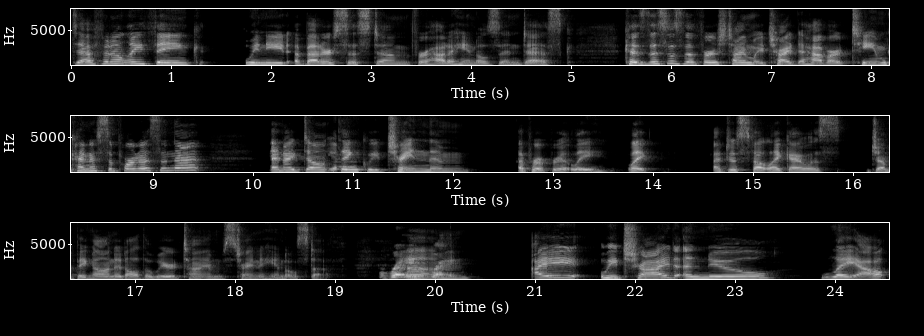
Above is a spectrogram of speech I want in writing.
definitely think we need a better system for how to handle Zendesk. Because this is the first time we tried to have our team kind of support us in that. And I don't yeah. think we trained them appropriately. Like, I just felt like I was jumping on at all the weird times trying to handle stuff. Right, um, right. I we tried a new layout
